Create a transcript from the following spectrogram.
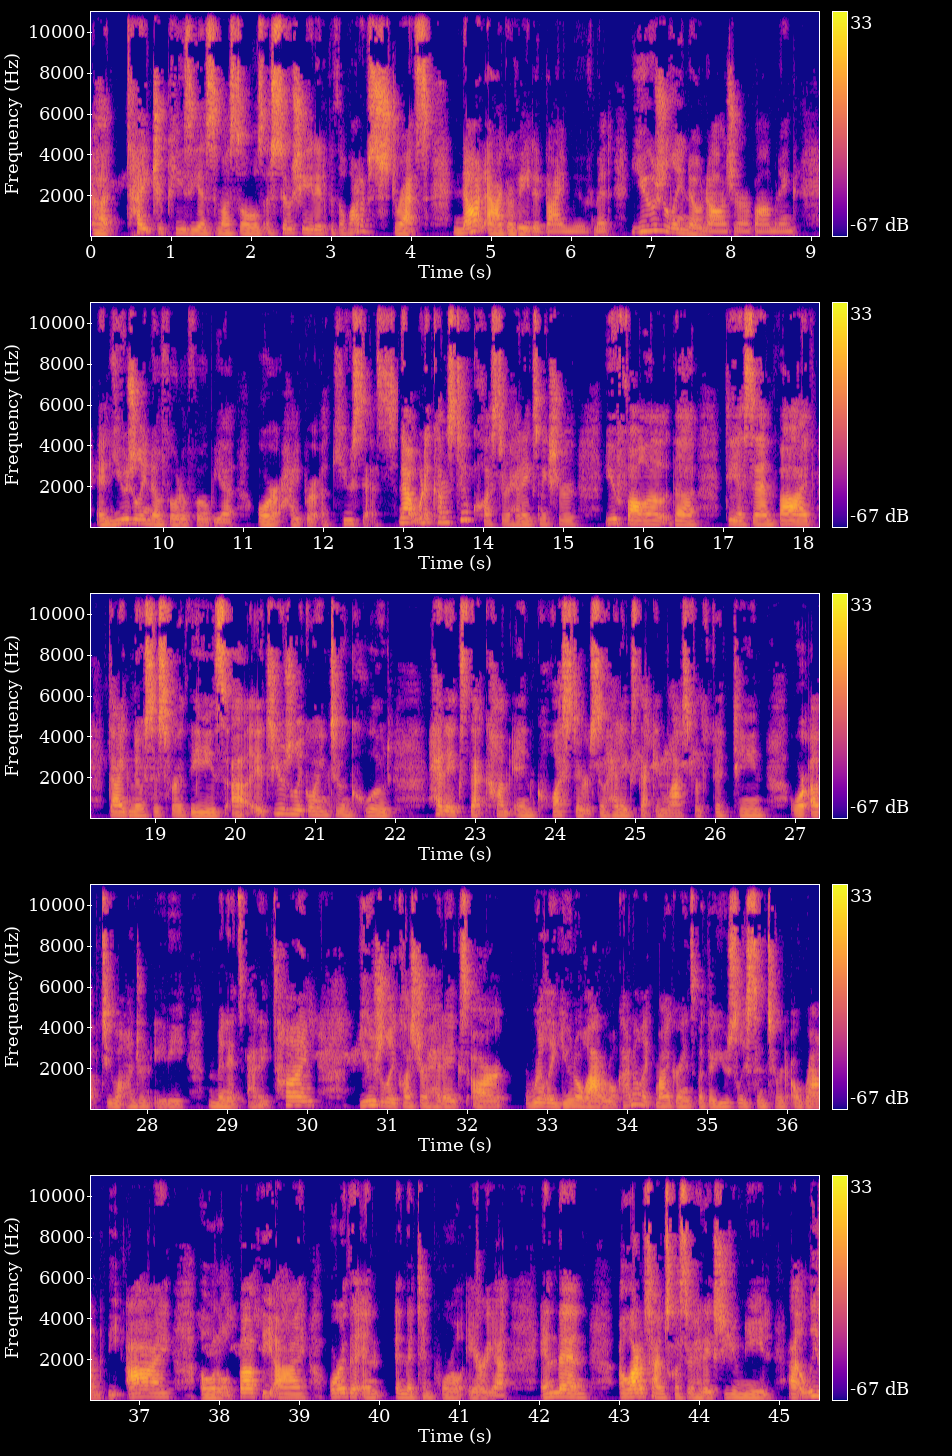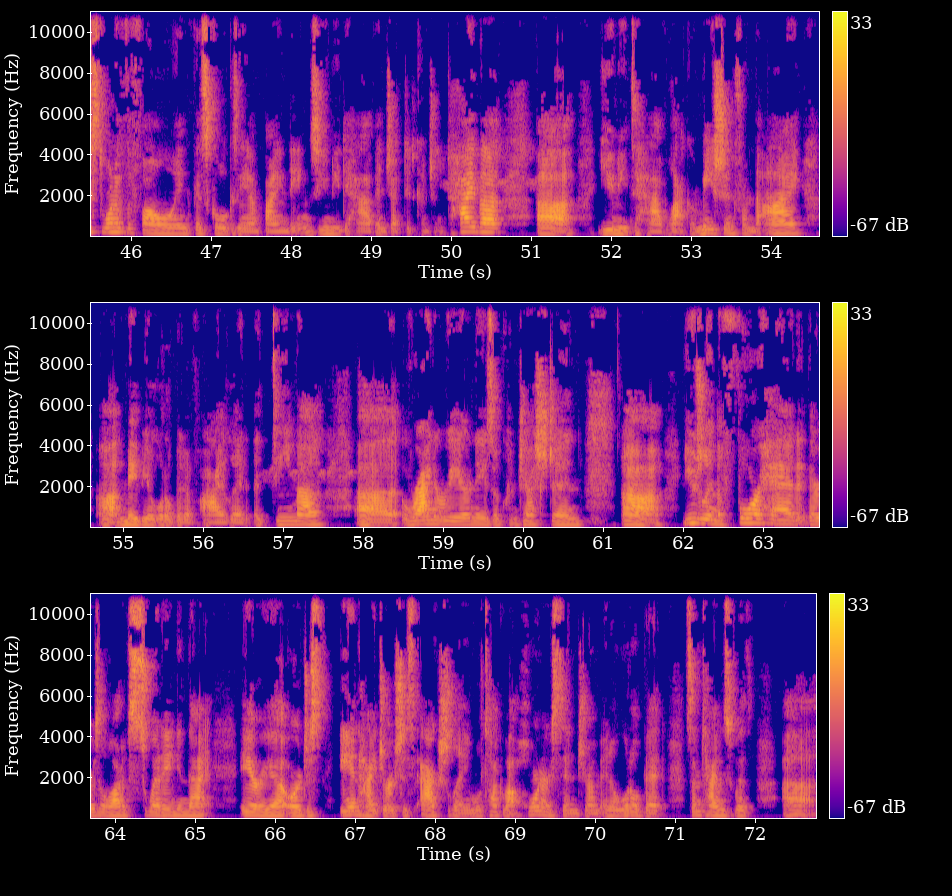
uh, tight trapezius muscles associated with a lot of stress, not aggravated by movement, usually no nausea or vomiting, and usually no photophobia or hyperacusis. Now, when it comes to cluster headaches, make sure you follow the DSM-5 diagnosis for these. Uh, it's usually going to include headaches that come in clusters, so headaches that can last for 15 or up to 180 minutes at a time. Usually cluster headaches are really unilateral, kind of like migraines, but they're usually centered around the eye, a little above the eye, or the in, in the temporal area. And then a lot of times cluster headaches, you need at least one of the following physical exam findings. You need to have injected conjunctiva, uh, you need to have lacrimation from the eye, uh, maybe a little bit of eyelid edema, uh, rhinorrhea or nasal congestion. Uh, usually in the forehead, there's a lot of sweating in that area or just anhidrosis actually. And we'll talk about Horner syndrome in a little bit. Sometimes with uh,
